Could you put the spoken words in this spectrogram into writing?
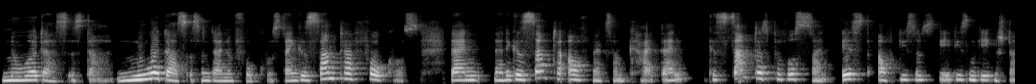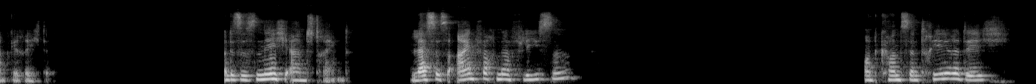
Nur das ist da. Nur das ist in deinem Fokus. Dein gesamter Fokus, dein, deine gesamte Aufmerksamkeit, dein gesamtes Bewusstsein ist auf dieses, diesen Gegenstand gerichtet. Und es ist nicht anstrengend. Lass es einfach nur fließen und konzentriere dich,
